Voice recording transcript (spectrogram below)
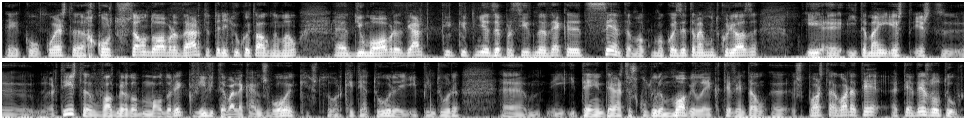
é, com, com, esta reconstrução da obra de arte, eu tenho aqui o catálogo na mão, é, de uma obra de arte que, que, tinha desaparecido na década de 60, uma, uma coisa também muito curiosa, e, eh, e também este, este uh, artista, o Valdemar Maldoré, que vive e trabalha cá em Lisboa, que estudou arquitetura e pintura, uh, e, e, tem, tem esta escultura móvel, que teve então uh, exposta agora até, até 10 de outubro.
